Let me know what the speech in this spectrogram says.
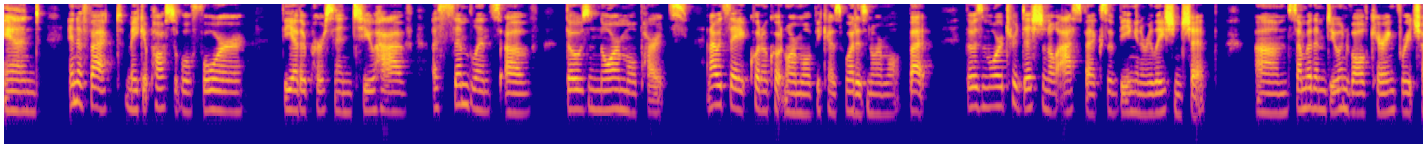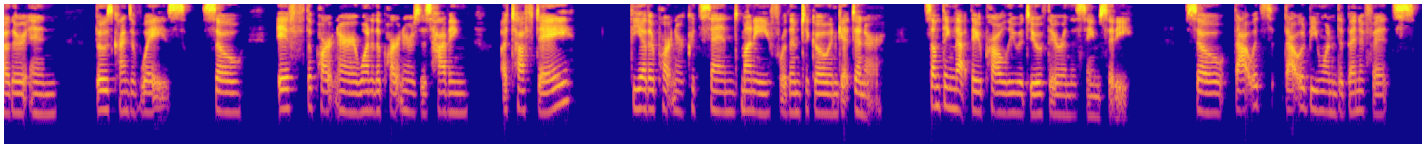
and in effect make it possible for the other person to have a semblance of those normal parts. And I would say quote unquote normal because what is normal? But those more traditional aspects of being in a relationship um, some of them do involve caring for each other in those kinds of ways. So, if the partner, one of the partners, is having a tough day, the other partner could send money for them to go and get dinner, something that they probably would do if they were in the same city. So that would that would be one of the benefits.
